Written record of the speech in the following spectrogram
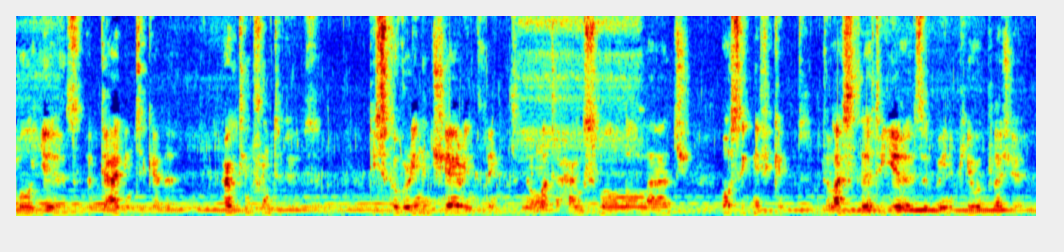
More years of diving together out in front of us, discovering and sharing things no matter how small or large or significant. The last 30 years have been a pure pleasure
